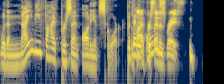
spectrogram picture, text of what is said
with a 95% audience score but the then 5% only... is rafe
